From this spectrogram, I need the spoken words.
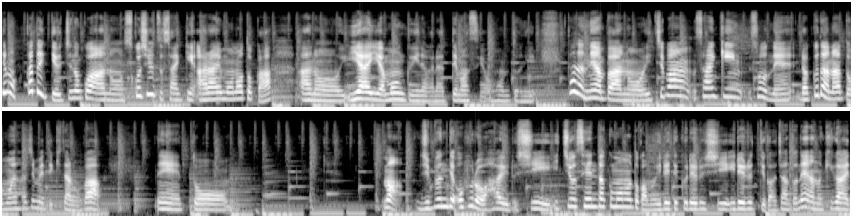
でもかといってうちの子はあの少しずつ最近洗い物とかあのいやいや文句言いながらやってますよ本当に。ただねやっぱあの一番最近そうね楽だなと思い始めてきたのがえっ、とまあ自分でお風呂入るし一応洗濯物とかも入れてくれるし入れるっていうかちゃんとねあの着替え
